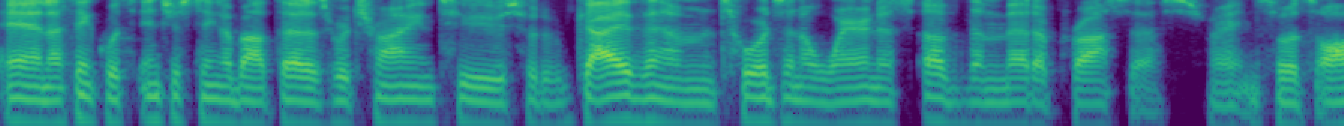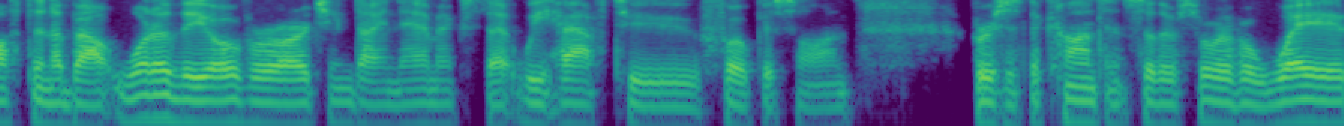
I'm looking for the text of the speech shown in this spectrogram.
And I think what's interesting about that is we're trying to sort of guide them towards an awareness of the meta process, right? And so it's often about what are the overarching dynamics that we have to focus on versus the content. So there's sort of a way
